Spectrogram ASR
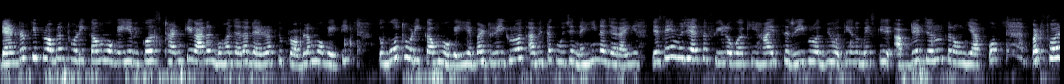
डेंड्रफ की प्रॉब्लम थोड़ी कम हो गई है बिकॉज़ ठंड के कारण बहुत ज़्यादा डेंड्रफ की प्रॉब्लम हो गई थी तो वो थोड़ी कम हो गई है। बट रीग्रोथ अभी तक मुझे नहीं नज़र आई है। जैसे ही मुझे ऐसा फील होगा कि हाँ इससे रीग्रोथ भी होती है तो मैं इसकी अपडेट ज़रूर करूँगी आपको। But for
